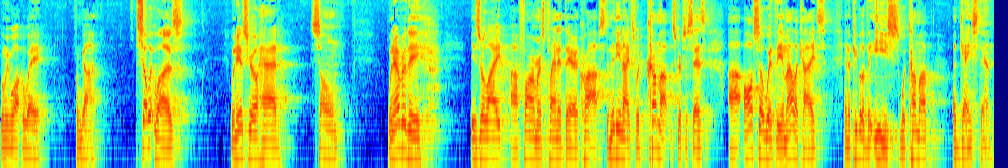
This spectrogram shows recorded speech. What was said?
when we walk away from God. So it was when Israel had sown. Whenever the Israelite uh, farmers planted their crops, the Midianites would come up, the scripture says, uh, also with the Amalekites, and the people of the east would come up against them.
